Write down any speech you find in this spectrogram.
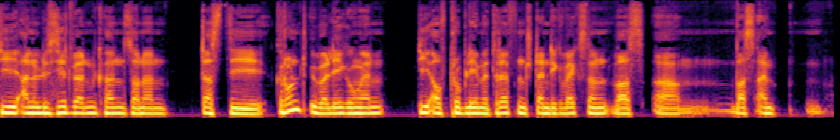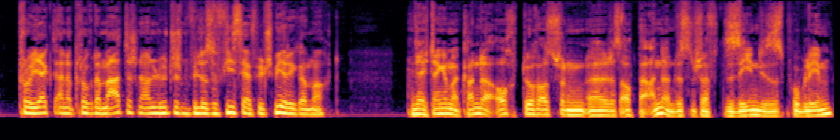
die analysiert werden können, sondern dass die Grundüberlegungen, die auf Probleme treffen, ständig wechseln, was, ähm, was ein Projekt einer programmatischen analytischen Philosophie sehr viel schwieriger macht. Ja, ich denke, man kann da auch durchaus schon äh, das auch bei anderen Wissenschaften sehen, dieses Problem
